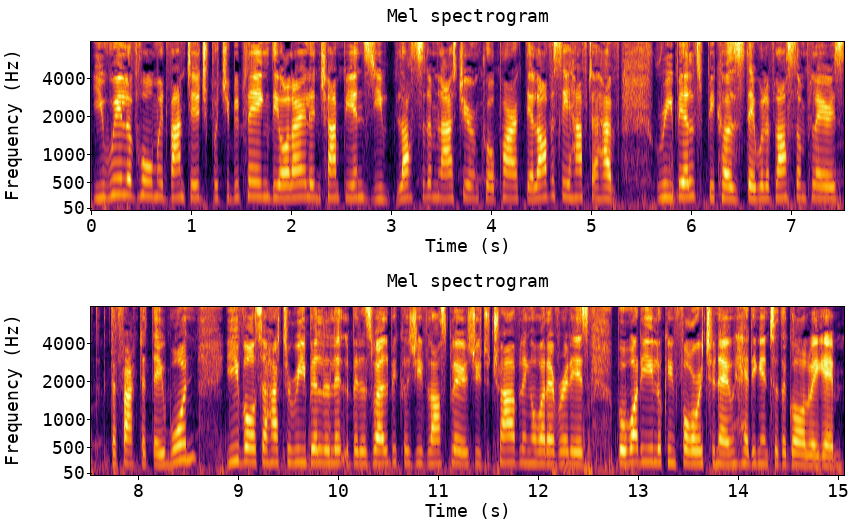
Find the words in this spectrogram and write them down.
You will have home advantage, but you'll be playing the All Ireland champions. You lost to them last year in Croke Park. They'll obviously have to have rebuilt because they will have lost some players. The fact that they won, you've also had to rebuild a little bit as well because you've lost players due to travelling or whatever it is. But what are you looking forward to now heading into the Galway game?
